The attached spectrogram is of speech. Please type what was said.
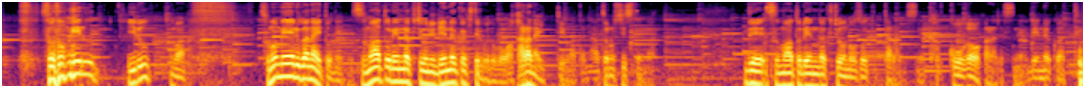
そのメールいるまあ、そのメールがないとね、スマート連絡帳に連絡が来てることがわからないっていうまた謎のシステムがあって。で、スマート連絡帳を覗いたらですね、学校側からですね、連絡があって、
